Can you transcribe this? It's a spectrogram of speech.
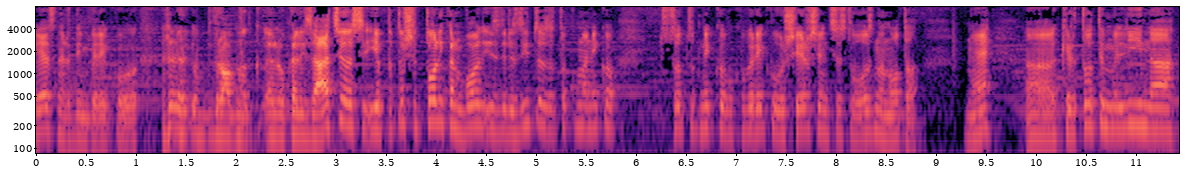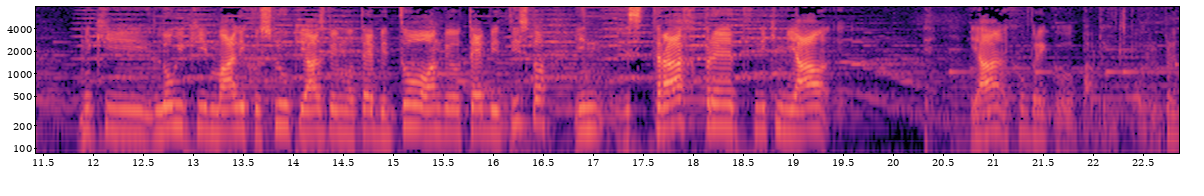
jaz naredim, bi rekel, drobno lokalizacijo, je pa to še toliko bolj izrazito, zato ima neko, tudi neko, kako bi rekel, širše in cestovozno noto. Uh, ker to temelji na neki logiki malih uslug, jaz vem o tebi to, on ve o tebi tisto, in strah pred nekim javnim ja, kako bi rekel, pred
